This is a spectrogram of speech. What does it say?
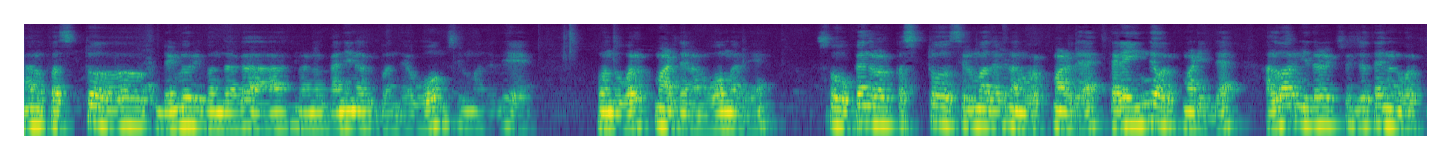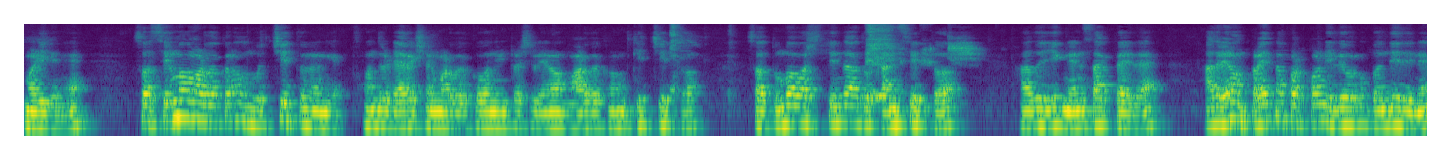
ನಾನು ಫಸ್ಟು ಬೆಂಗಳೂರಿಗೆ ಬಂದಾಗ ನಾನು ಗಾಂಧಿನಗರ್ಗೆ ಬಂದೆ. ಓಮ್ ಸಿನಿಮಾದಲ್ಲಿ ಒಂದು ವರ್ಕ್ ಮಾಡಿದೆ ನಾನು ಓಮಲ್ಲಿ. ಸೊ ಉಪೇಂದ್ರ ಅವ್ರ ಫಸ್ಟು ಸಿನಿಮಾದಲ್ಲಿ ನಾನು ವರ್ಕ್ ಮಾಡಿದೆ. ತೆರೆ ಹಿಂದೆ ವರ್ಕ್ ಮಾಡಿದ್ದೆ. ಹಲವಾರು ನಿರ್ದೇಶಕರ ಜೊತೆ ನಾನು ವರ್ಕ್ ಮಾಡಿದ್ದೀನಿ. ಸೊ ಸಿನಿಮಾ ಮಾಡ್ಬೇಕು ಅನ್ನೋ ಒಂದು ಹುಚ್ಚಿತ್ತು ನನಗೆ. ಒಂದು ಡೈರೆಕ್ಷನ್ ಮಾಡಬೇಕು, ಒಂದು ಇಂಟ್ರೆಸ್ಟ್ ಏನೋ ಮಾಡಬೇಕು ಅನ್ನೋ ಒಂದು ಕಿಚ್ಚಿತ್ತು ಸೊ ತುಂಬ ವರ್ಷದಿಂದ ಅದು ಕನಸಿತ್ತು. ಅದು ಈಗ ನೆನೆಸಾಗ್ತಾ ಇದೆ. ಆದರೆ ಏನೋ ಒಂದು ಪ್ರಯತ್ನ ಪಡ್ಕೊಂಡು ಇಲ್ಲಿವರೆಗೂ ಬಂದಿದ್ದೀನಿ.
